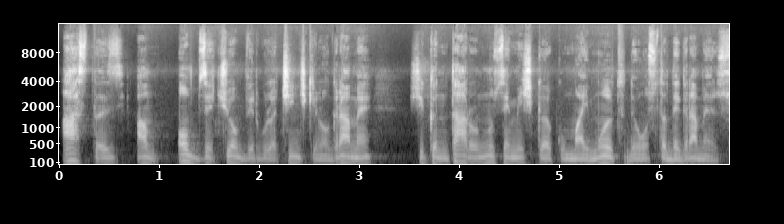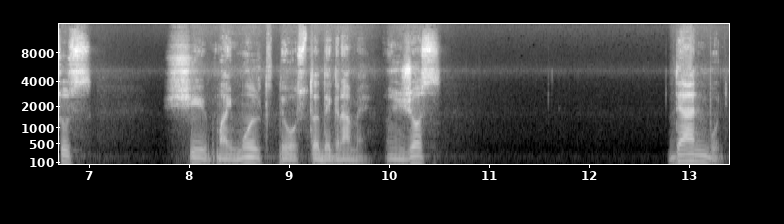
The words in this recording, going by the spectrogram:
Astăzi am 88,5 kg și cântarul nu se mișcă cu mai mult de 100 de grame în sus și mai mult de 100 de grame în jos de ani buni.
